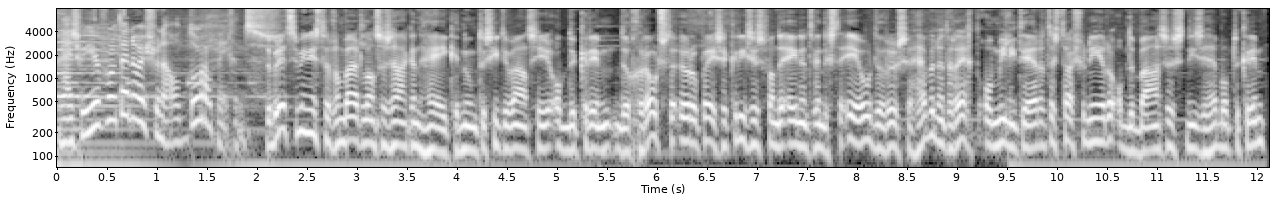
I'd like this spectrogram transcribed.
Hij is weer hier voor het NOS-journaal, Dorot Megens. De Britse minister van Buitenlandse Zaken Heek noemt de situatie op de Krim... de grootste Europese crisis van de 21ste eeuw. De Russen hebben het recht om militairen te stationeren op de basis die ze hebben op de Krim.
